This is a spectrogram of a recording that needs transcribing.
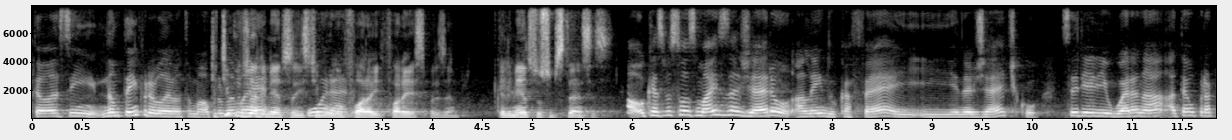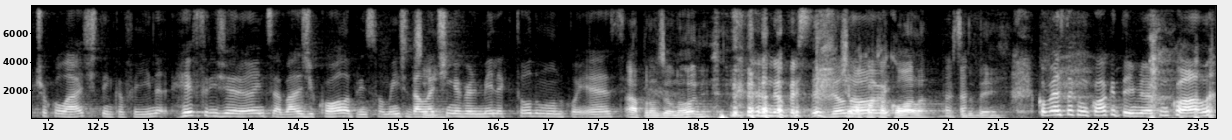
Então assim, não tem problema tomar. O Que tipo de é alimentos estimulam fora, fora esse, por exemplo? Alimentos ou substâncias? Ah, o que as pessoas mais exageram, além do café e, e energético, seria ali o guaraná, até o próprio chocolate tem cafeína, refrigerantes à base de cola, principalmente da Sim. latinha vermelha que todo mundo conhece. Ah, para não dizer o nome? Não precisa dizer o Chama nome. Coca-Cola, mas tudo bem. Começa com coca e termina com cola.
